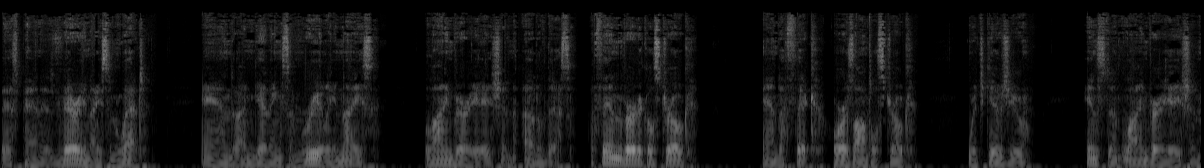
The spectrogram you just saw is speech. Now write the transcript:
this pen is very nice and wet and I'm getting some really nice line variation out of this. A thin vertical stroke and a thick horizontal stroke which gives you instant line variation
